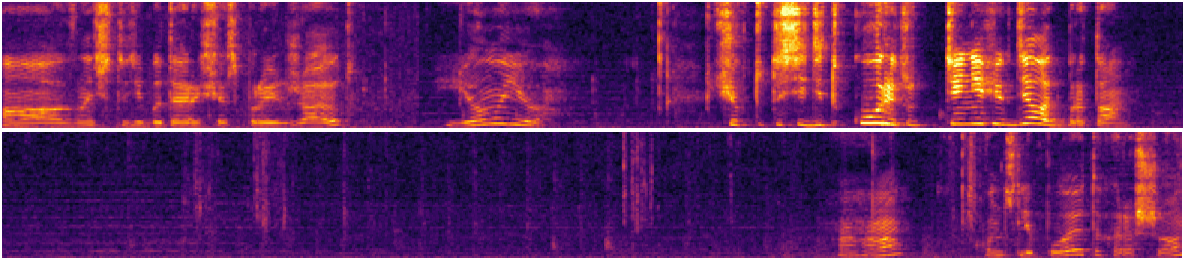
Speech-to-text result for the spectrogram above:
А, значит, эти БТРы сейчас проезжают. Ё-моё. Чё, кто-то сидит курит, тут тебе нефиг делать, братан. Он слепой, это хорошо.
